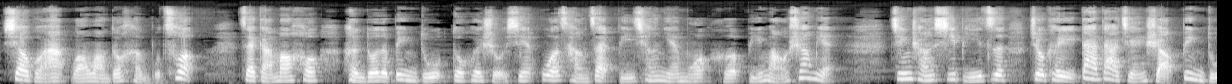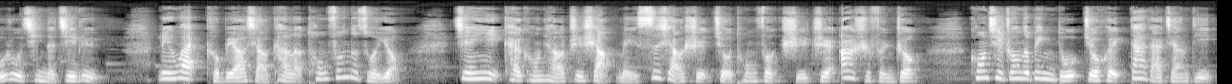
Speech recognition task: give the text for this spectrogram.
效果啊往往都很不错。在感冒后，很多的病毒都会首先窝藏在鼻腔黏膜和鼻毛上面，经常吸鼻子就可以大大减少病毒入侵的几率。另外，可不要小看了通风的作用，建议开空调至少每四小时就通风十至二十分钟，空气中的病毒就会大大降低。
